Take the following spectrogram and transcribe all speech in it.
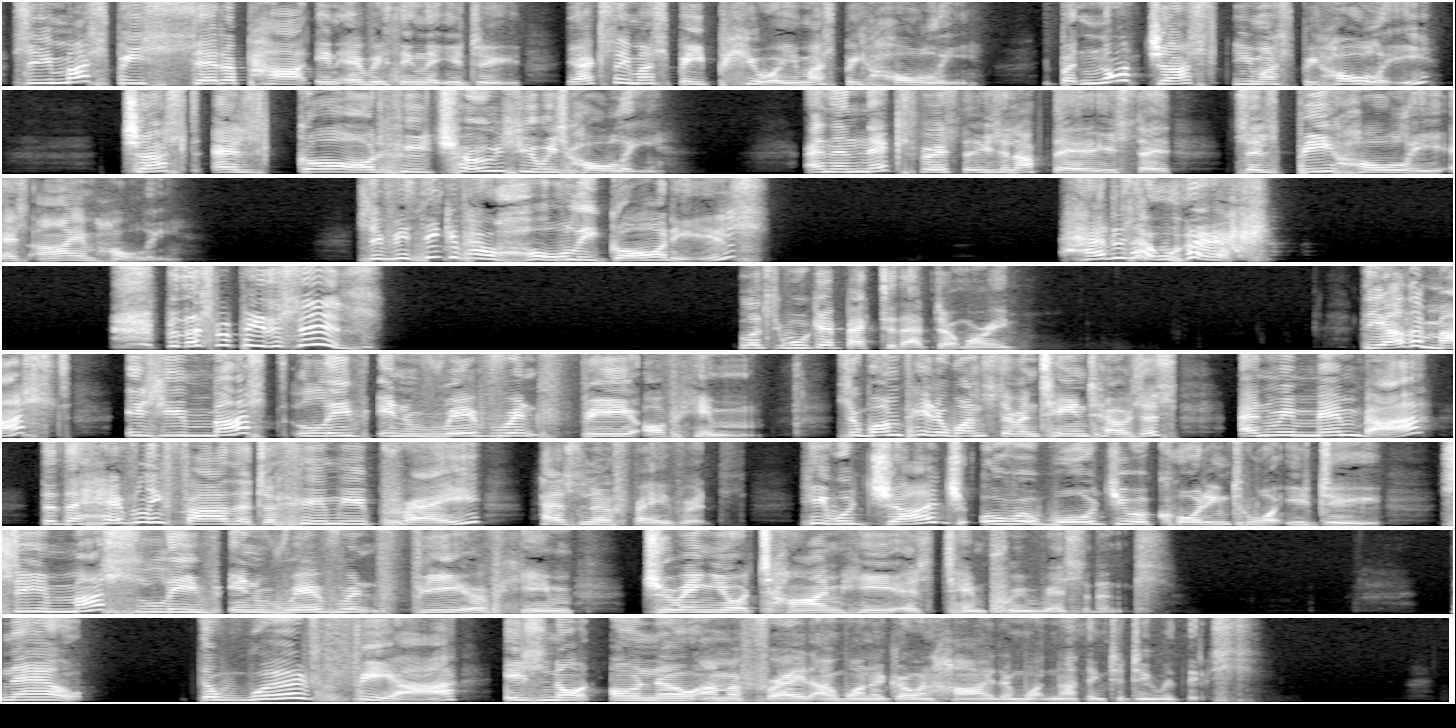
So you must be set apart in everything that you do. You actually must be pure. You must be holy. But not just you must be holy, just as God who chose you is holy. And the next verse that isn't up there is that says, Be holy as I am holy. So if you think of how holy God is, how does that work? But that's what Peter says. Let's, we'll get back to that, don't worry. The other must is you must live in reverent fear of him. So 1 Peter 1:17 tells us, and remember that the heavenly Father to whom you pray has no favorites. He will judge or reward you according to what you do. So you must live in reverent fear of him during your time here as temporary residents. Now, the word fear is not, oh no, I'm afraid I want to go and hide and want nothing to do with this.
